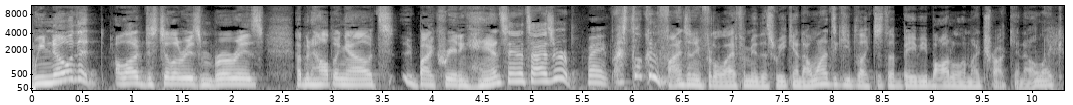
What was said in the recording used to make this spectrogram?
We know that a lot of distilleries and breweries have been helping out by creating hand sanitizer. Right. I still couldn't find any for the life of me this weekend. I wanted to keep like just a baby bottle in my truck, you know, like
